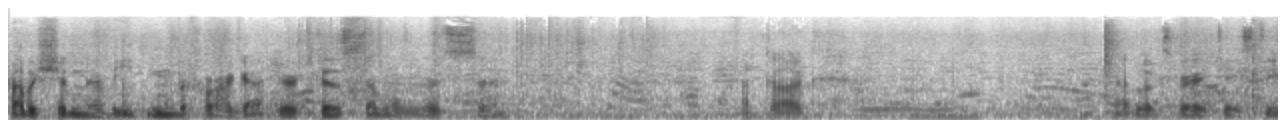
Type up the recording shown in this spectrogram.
Probably shouldn't have eaten before I got here because some of this uh, hot dog that looks very tasty.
